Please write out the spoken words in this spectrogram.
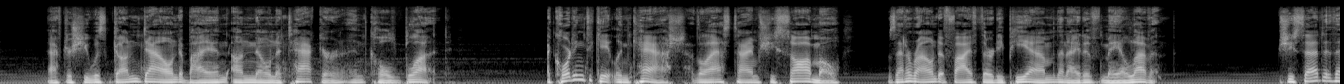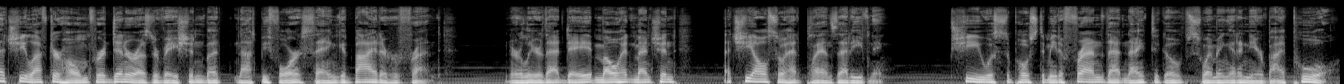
after she was gunned down by an unknown attacker in cold blood. According to Caitlin Cash, the last time she saw Mo was at around 5:30 p.m. the night of May 11th. She said that she left her home for a dinner reservation, but not before saying goodbye to her friend. And earlier that day, Mo had mentioned that she also had plans that evening. She was supposed to meet a friend that night to go swimming at a nearby pool.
